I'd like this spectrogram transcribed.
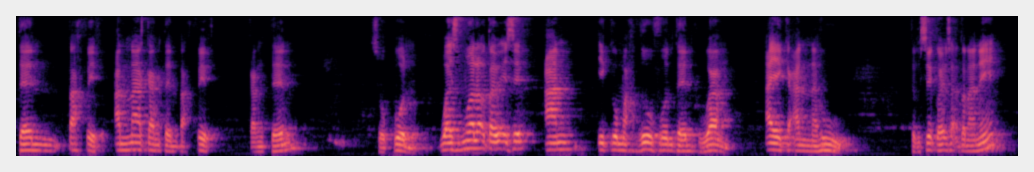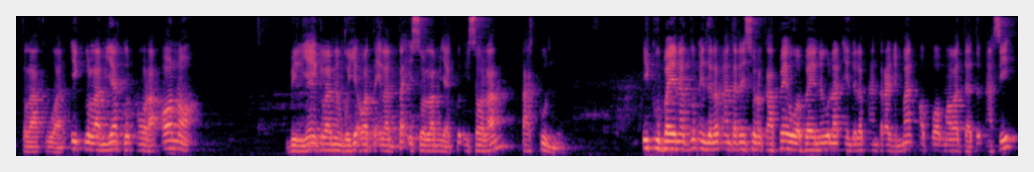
den tahfif. Anna kang den tahfif. Kang den sukun wa ismuala utawi isim an iku mahdhufun dan buang ay ka annahu. Tegese kaya sak tenane kelakuan. Iku lam yakun ora ono. Bil ya iklan nggo ya wa ta'ala ta isolam yakun isolam takun. Iku bainakum ing dalam antara surah kabeh wa bainahu lan ing dalam antara man apa mawaddatun asih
